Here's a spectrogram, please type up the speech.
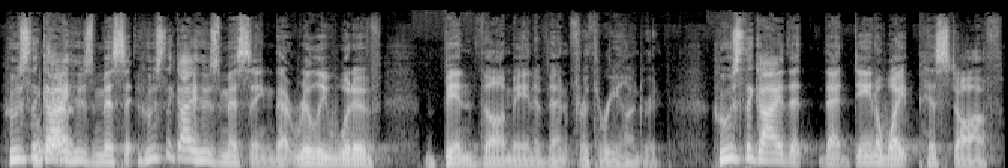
Who's the What's guy that? who's missing? Who's the guy who's missing that really would have been the main event for 300? Who's the guy that that Dana White pissed off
